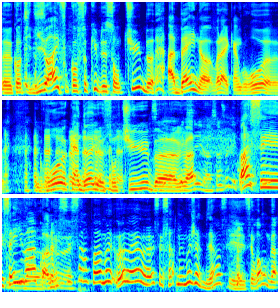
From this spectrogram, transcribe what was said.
euh, quand ils disent ah il faut qu'on s'occupe de son tube à Bane, voilà avec un gros gros clin d'œil son tube. voilà. C'est un jeu des Ah, c'est, ça y va, quoi. Mais c'est sympa. mais- ouais, ouais, ouais, c'est ça. Mais moi, j'aime bien. C'est, vraiment bien.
